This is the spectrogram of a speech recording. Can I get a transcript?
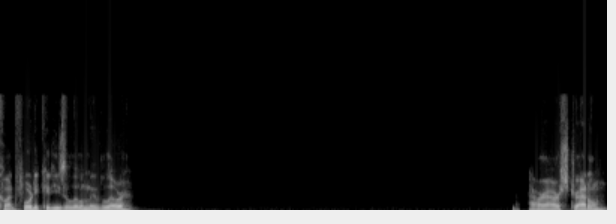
quad 40 could use a little move lower. Power hour straddle.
